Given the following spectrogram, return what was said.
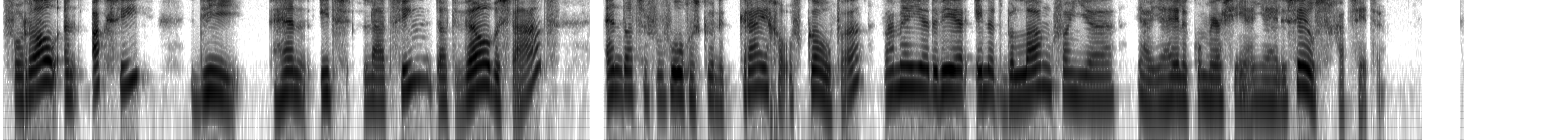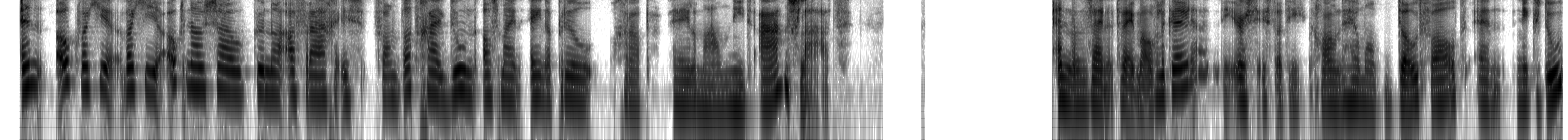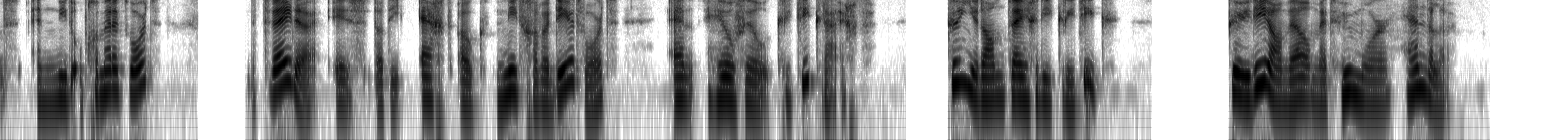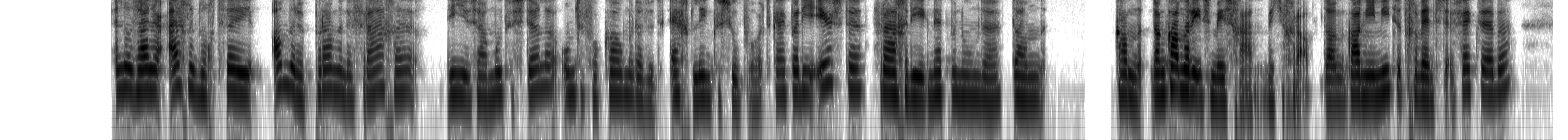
vooral een actie die hen iets laat zien dat wel bestaat en dat ze vervolgens kunnen krijgen of kopen, waarmee je er weer in het belang van je, ja, je hele commercie en je hele sales gaat zitten. En ook wat je, wat je je ook nou zou kunnen afvragen is van wat ga ik doen als mijn 1 april grap helemaal niet aanslaat? En dan zijn er twee mogelijkheden. De eerste is dat hij gewoon helemaal doodvalt en niks doet en niet opgemerkt wordt. De tweede is dat hij echt ook niet gewaardeerd wordt en heel veel kritiek krijgt. Kun je dan tegen die kritiek? Kun je die dan wel met humor handelen? En dan zijn er eigenlijk nog twee andere prangende vragen die je zou moeten stellen om te voorkomen dat het echt linkersoep wordt. Kijk, bij die eerste vragen die ik net benoemde, dan kan, dan kan er iets misgaan met je grap. Dan kan hij niet het gewenste effect hebben.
